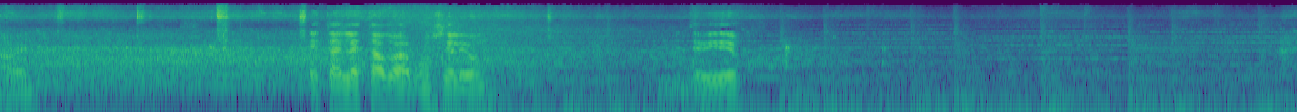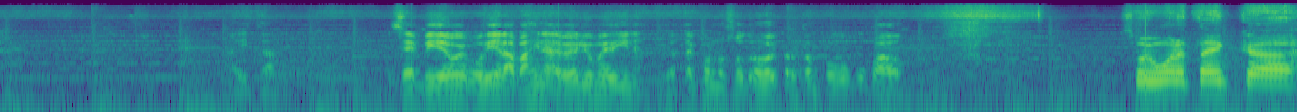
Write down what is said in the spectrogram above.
a ver, esta es la estatua de Ponce León. Este video. Ahí está. Ese es el video que cogí de la página de Belio Medina. Va a estar con nosotros hoy, pero está un poco ocupado. So we want to thank uh,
